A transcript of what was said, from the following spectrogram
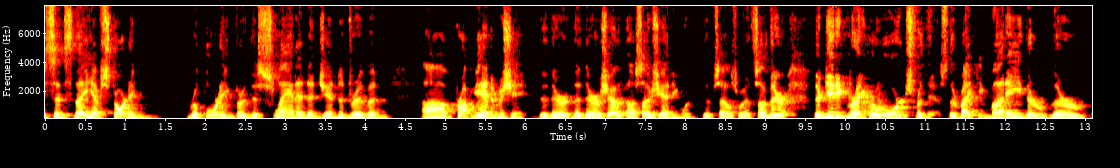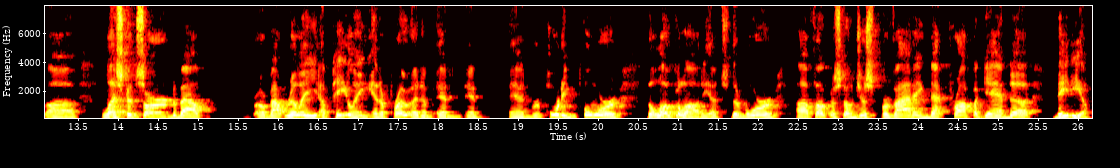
since they have started reporting through this slanted, agenda driven uh, propaganda machine that they're that they're associating with themselves with. So they're they're getting great rewards for this. They're making money. They're they're uh, less concerned about about really appealing and pro and and and, and reporting for the local audience. They're more uh, focused on just providing that propaganda medium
